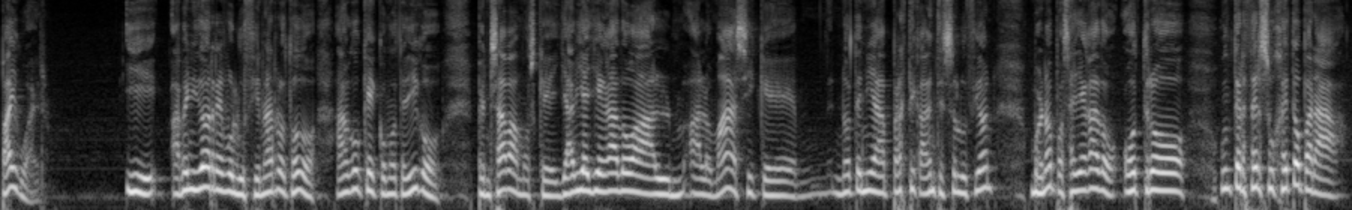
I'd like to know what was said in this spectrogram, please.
PyWire. Y ha venido a revolucionarlo todo. Algo que, como te digo, pensábamos que ya había llegado a lo más y que no tenía prácticamente solución. Bueno, pues ha llegado otro, un tercer sujeto para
